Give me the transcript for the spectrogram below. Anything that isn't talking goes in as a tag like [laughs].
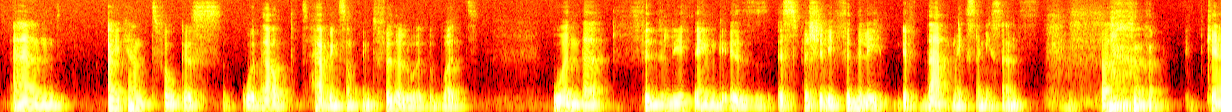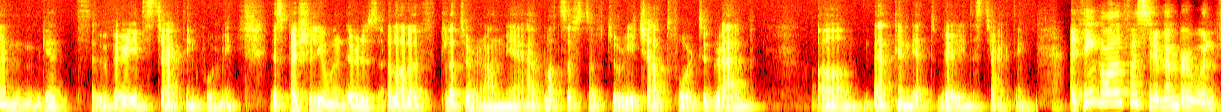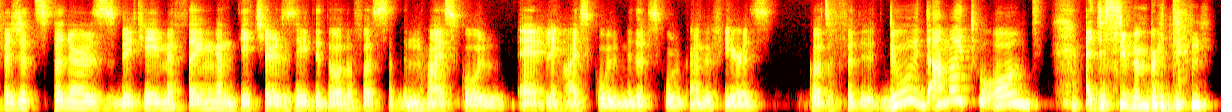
And I can't focus without having something to fiddle with. But when that fiddly thing is especially fiddly, if that makes any sense. [laughs] it can get very distracting for me, especially when there's a lot of clutter around me. I have lots of stuff to reach out for, to grab. Um, that can get very distracting. I think all of us remember when fidget spinners became a thing and teachers hated all of us in high school, early high school, middle school kind of years because of dude am i too old? I just remembered them.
